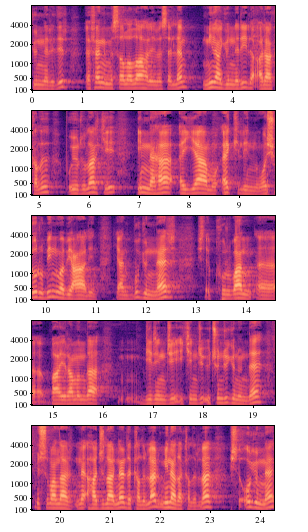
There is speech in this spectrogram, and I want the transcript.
günleridir. Efendimiz sallallahu aleyhi ve sellem Mina günleriyle alakalı buyurdular ki inneha eyyamu eklin ve şurbin ve bi'alin yani bu günler işte kurban e, bayramında birinci, ikinci, üçüncü gününde Müslümanlar, ne, hacılar nerede kalırlar? Mina'da kalırlar. İşte o günler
